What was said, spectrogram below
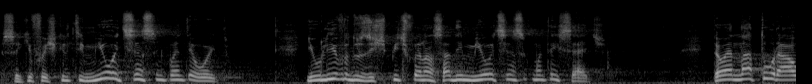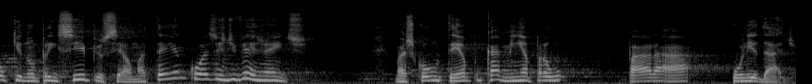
isso aqui foi escrito em 1858. E o livro dos Espíritos foi lançado em 1857. Então é natural que no princípio, Selma, tenham coisas divergentes, mas com o tempo caminha para, o, para a unidade.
